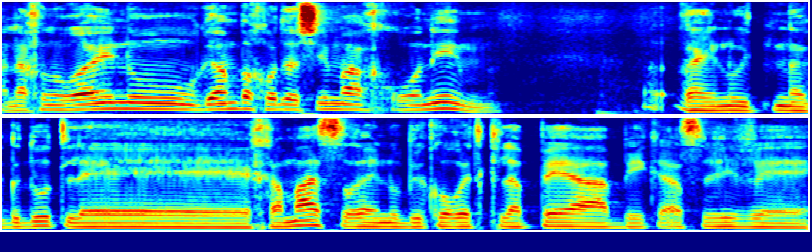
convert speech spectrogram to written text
אנחנו ראינו גם בחודשים האחרונים, ראינו התנגדות לחמאס, ראינו ביקורת כלפיה, בעיקר סביב אה,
